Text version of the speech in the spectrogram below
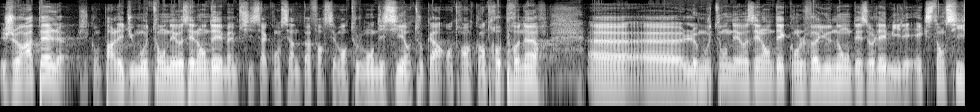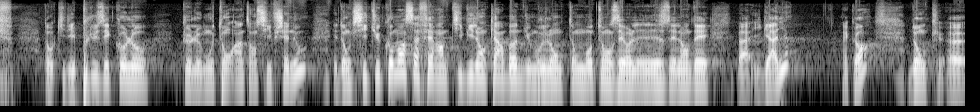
Je rappelle, puisqu'on parlait du mouton néo-zélandais, même si ça ne concerne pas forcément tout le monde ici, en tout cas en tant qu'entrepreneur, euh, euh, le mouton néo-zélandais, qu'on le veuille ou non, désolé, mais il est extensif, donc il est plus écolo que le mouton intensif chez nous. Et donc si tu commences à faire un petit bilan carbone du mouton, néo-zélandais, bah, il gagne. D'accord? Donc, euh,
